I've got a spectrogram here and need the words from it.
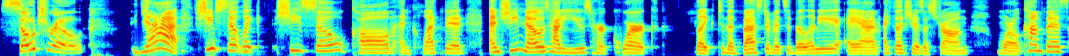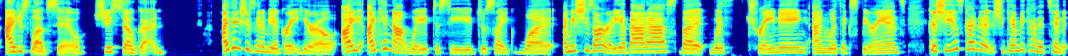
So true. Yeah, she's so like she's so calm and collected and she knows how to use her quirk like to the best of its ability and I feel like she has a strong moral compass. I just love Sue. She's so good. I think she's going to be a great hero. I I cannot wait to see just like what I mean she's already a badass but with training and with experience cuz she is kind of she can be kind of timid.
